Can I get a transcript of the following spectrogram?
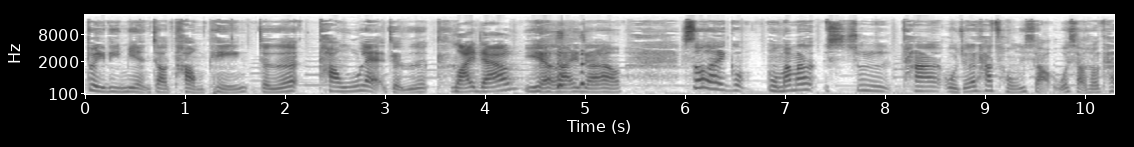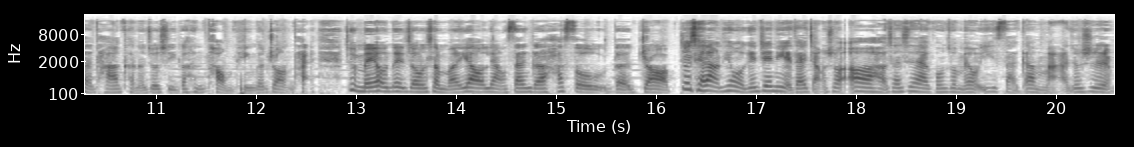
对立面，叫躺平，就是躺下来，就是 lie down，yeah lie down。So like 我妈妈就是她，我觉得她从小，我小时候看着她，可能就是一个很躺平的状态，就没有那种什么要两三个 hustle 的 job。就前两天我跟 Jenny 也在讲说，哦，好像现在工作没有意思啊，干嘛？就是。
